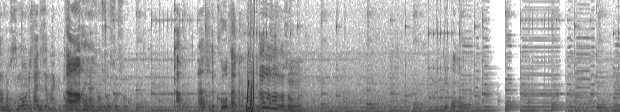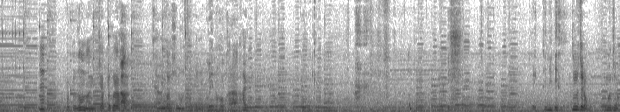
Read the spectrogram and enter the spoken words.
あのスモールサイズじゃないけど。あーはいはい。そうそうそうそう。あラージとクォーターかなそう。そうそうそうそう、うん。でも。うん、ちょっとどんどんいっちゃってくださあじゃあ。いお願いします先に。上の方から。はい。これ一回抜いていいですか？もちろん。もちろん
